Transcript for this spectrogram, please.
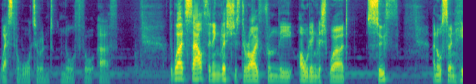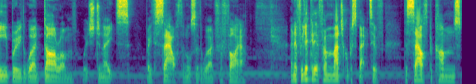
west for water, and north for earth. The word south in English is derived from the Old English word sooth, and also in Hebrew the word darom, which denotes both south and also the word for fire. And if we look at it from a magical perspective, the south becomes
